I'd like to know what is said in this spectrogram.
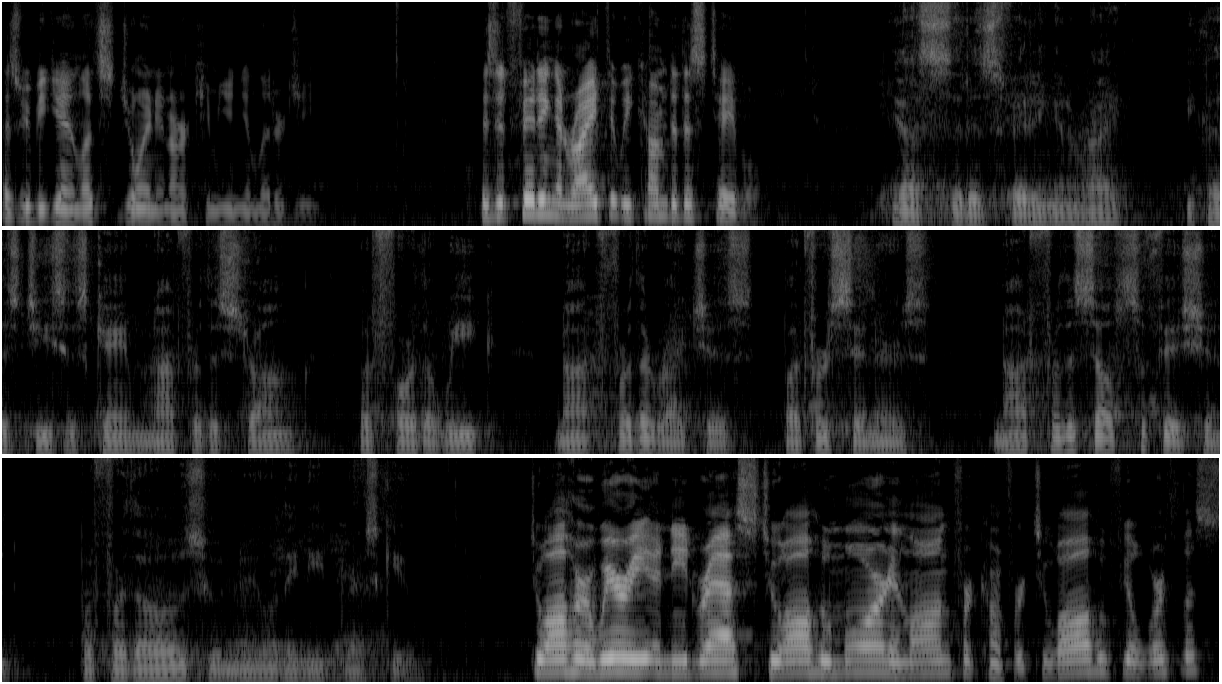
As we begin, let's join in our communion liturgy. Is it fitting and right that we come to this table? Yes, it is fitting and right because Jesus came not for the strong, but for the weak, not for the righteous, but for sinners, not for the self sufficient, but for those who knew they need rescue. To all who are weary and need rest, to all who mourn and long for comfort, to all who feel worthless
